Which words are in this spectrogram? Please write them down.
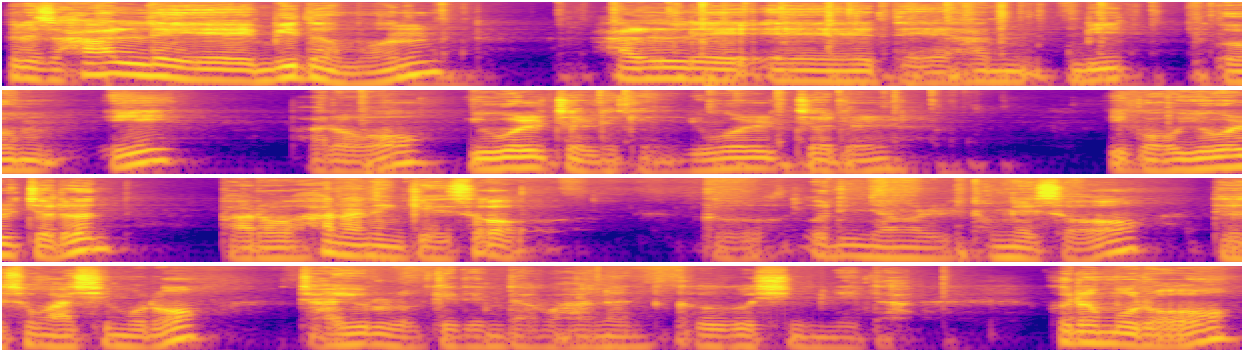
그래서 할례의 믿음은 할례에 대한 믿음이 바로 유월절이긴 유월절을 이고 유월절은 바로 하나님께서 그 어린 양을 통해서 대속하심으로 자유를 얻게 된다고 하는 그것입니다. 그러므로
